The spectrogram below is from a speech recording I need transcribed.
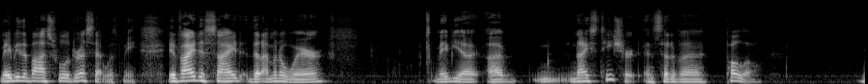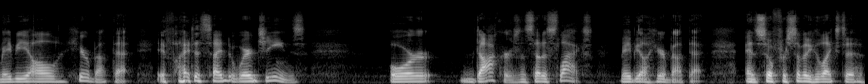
maybe the boss will address that with me. If I decide that I'm going to wear maybe a, a nice t shirt instead of a polo, maybe I'll hear about that. If I decide to wear jeans or Dockers instead of slacks, maybe I'll hear about that. And so for somebody who likes to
